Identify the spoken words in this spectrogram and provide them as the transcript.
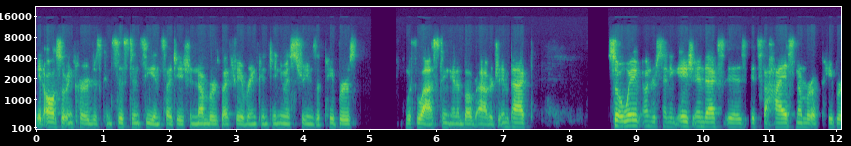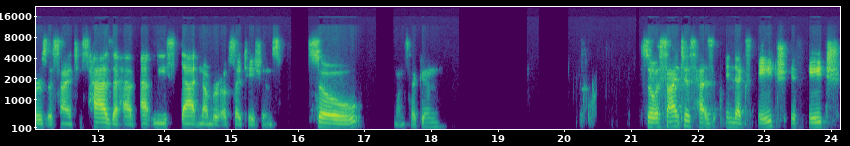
It also encourages consistency in citation numbers by favoring continuous streams of papers with lasting and above average impact. So a way of understanding H index is it's the highest number of papers a scientist has that have at least that number of citations. So one second. So a scientist has index H if H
